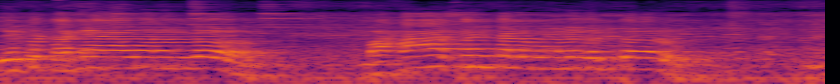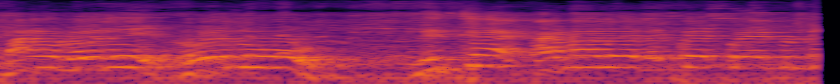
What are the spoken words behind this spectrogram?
ఈ యొక్క కన్యాదానంలో మహాసంకల్పం అని చెప్తారు. మనం రోజు రోజు నిత్య కర్మలో చెప్పేటువంటి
